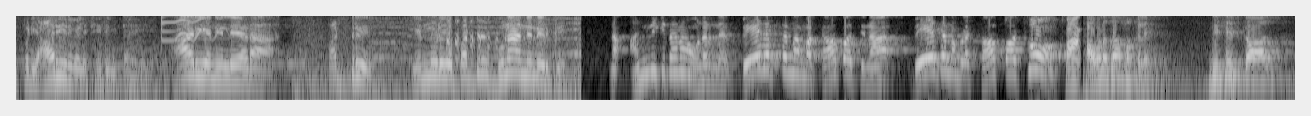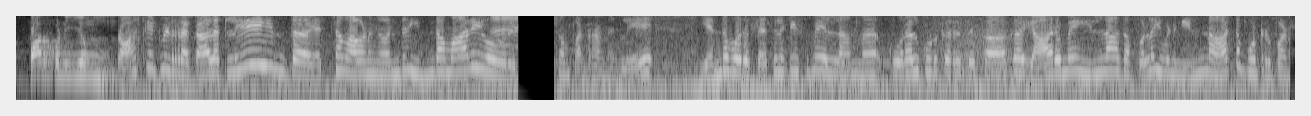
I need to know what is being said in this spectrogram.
இப்படி ஆரியர் வேலை செய்து விட்டாய் ஆரியன் இல்லையாடா. பற்று. என்னுடைய பற்று குணா இருக்கு நான் அன்னைக்கு தான் நான் உணர்ந்தேன். வேதத்தை நம்ம காப்பாத்தினா வேதம் நம்மளை காப்பாத்தும். அவ்வளவுதான் மக்களே. திஸ் இஸ் கால் பார்ப்பனியம். ராக்கெட் விடுற காலத்திலேயே இந்த எச்சம் அவனுங்க வந்து இந்த மாதிரி ஒரு பண்றானுங்களே. எந்த ஒரு ஃபெசிலிட்டிஸுமே இல்லாம குரல் கொடுக்கறதுக்காக யாருமே இல்லாதப்பெல்லாம் இவனுங்க என்ன ஆட்டம் போட்டிருப்பானு.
